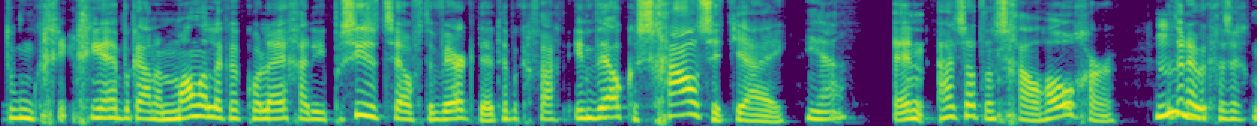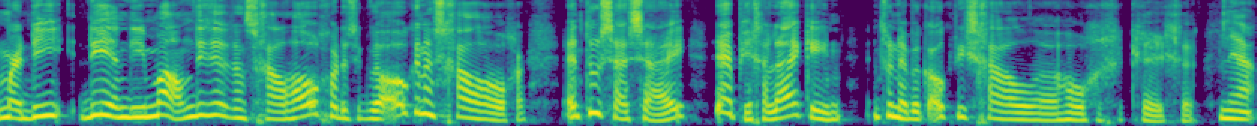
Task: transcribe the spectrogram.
toen ging- heb ik aan een mannelijke collega die precies hetzelfde werk deed, heb ik gevraagd: in welke schaal zit jij? Ja. En hij zat een schaal hoger. En toen heb ik gezegd, maar die, die en die man, die zit een schaal hoger. Dus ik wil ook in een schaal hoger. En toen zei zij, daar heb je gelijk in. En toen heb ik ook die schaal eh, hoger gekregen. Ja.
